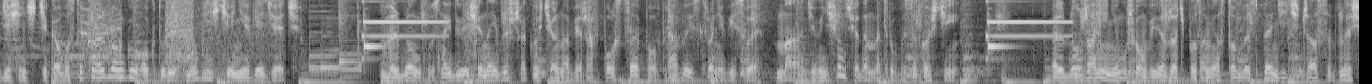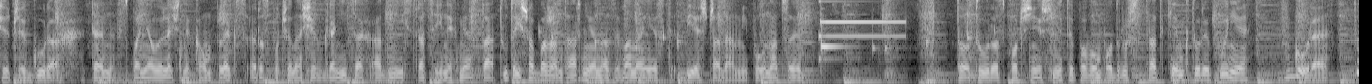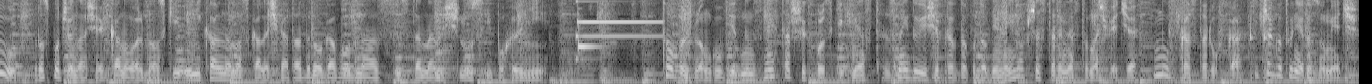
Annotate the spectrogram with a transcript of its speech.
10 ciekawostek o Elblągu, o których mogliście nie wiedzieć. W Elblągu znajduje się najwyższa kościelna wieża w Polsce po prawej stronie Wisły. Ma 97 metrów wysokości. Elblążanie nie muszą wyjeżdżać poza miasto, by spędzić czas w lesie czy górach. Ten wspaniały leśny kompleks rozpoczyna się w granicach administracyjnych miasta. Tutejsza bażantarnia nazywana jest Bieszczadami Północy. To tu rozpoczniesz nietypową podróż statkiem, który płynie w górę. Tu rozpoczyna się kanał elbląski, unikalna na skalę świata droga wodna z systemem śluz i pochylni. To w Elblągu, w jednym z najstarszych polskich miast, znajduje się prawdopodobnie najnowsze stare miasto na świecie. Nówka Starówka. Czego tu nie rozumieć?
